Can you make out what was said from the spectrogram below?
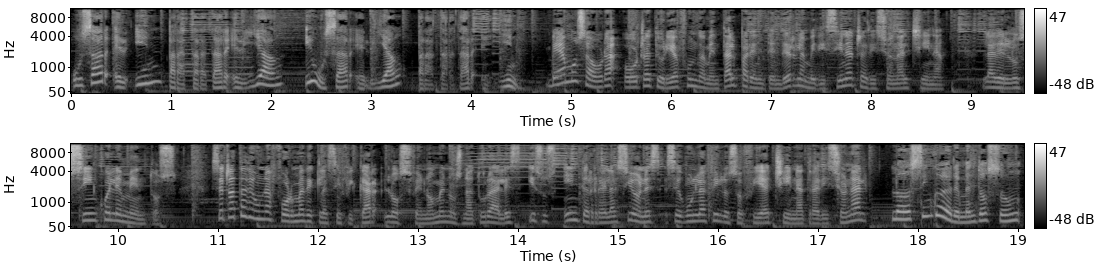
usar el yin para tratar el yang y usar el yang para tratar el yin. Veamos ahora otra teoría fundamental para entender la medicina tradicional china, la de los cinco elementos. Se trata de una forma de clasificar los fenómenos naturales y sus interrelaciones según la filosofía china tradicional. Los cinco elementos son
